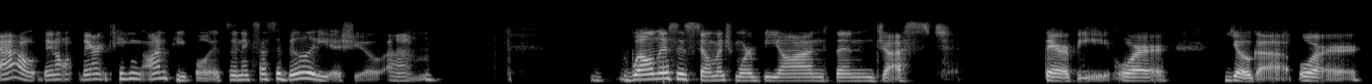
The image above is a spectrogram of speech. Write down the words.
out. They don't, they aren't taking on people. It's an accessibility issue. Um, wellness is so much more beyond than just therapy or yoga or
